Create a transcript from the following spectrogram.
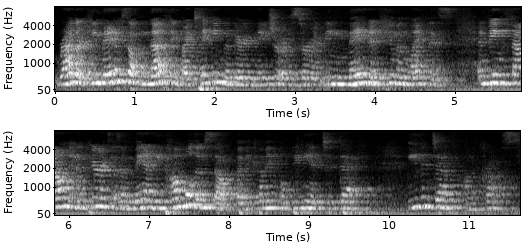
Rather, he made himself nothing by taking the very nature of a servant, being made in human likeness and being found in appearance as a man, he humbled himself by becoming obedient to death, even death on a cross.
